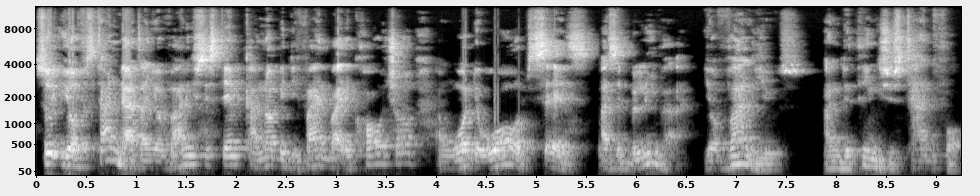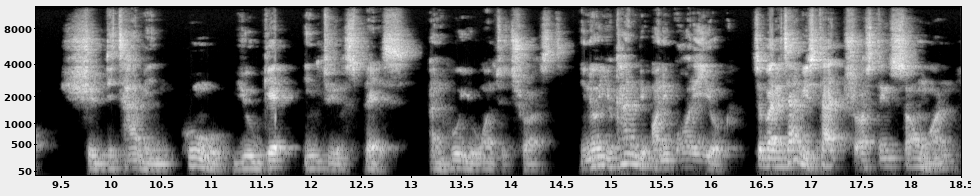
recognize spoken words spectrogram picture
So your standards and your value system cannot be defined by the culture and what the world says. As a believer, your values and the things you stand for should determine who you get into your space and who you want to trust. You know, you can't be unequally yoked. So by the time you start trusting someone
